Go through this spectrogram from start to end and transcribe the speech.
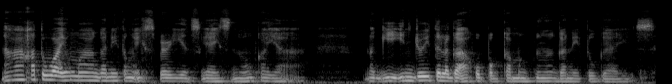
Nakakatuwa yung mga ganitong experience guys, no? Kaya, nag enjoy talaga ako pagka mga ganito guys.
